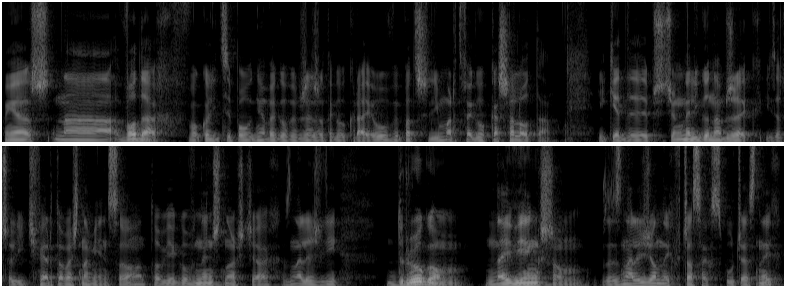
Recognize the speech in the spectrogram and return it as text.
ponieważ na wodach w okolicy południowego wybrzeża tego kraju wypatrzyli martwego kaszalota. I kiedy przyciągnęli go na brzeg i zaczęli ćwiartować na mięso, to w jego wnętrznościach znaleźli drugą, największą ze znalezionych w czasach współczesnych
